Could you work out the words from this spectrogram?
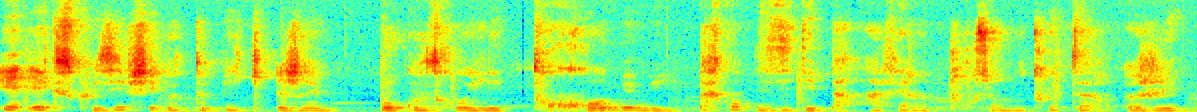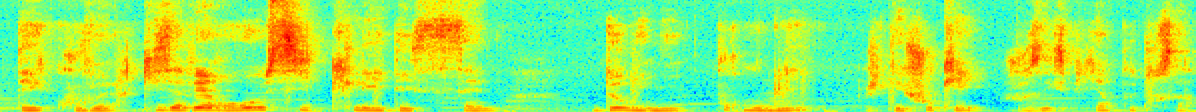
et exclusif chez Hot Topic. J'aime beaucoup trop, il est trop mémé. Par contre, n'hésitez pas à faire un tour sur mon Twitter. J'ai découvert qu'ils avaient recyclé des scènes de Winnie pour Mowgli. J'étais choquée, je vous explique un peu tout ça.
